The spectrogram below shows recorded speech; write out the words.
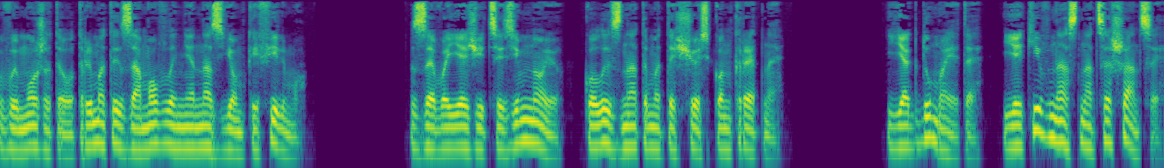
Ви можете отримати замовлення на зйомки фільму. Завияжіться зі мною, коли знатимете щось конкретне. Як думаєте, які в нас на це шанси?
